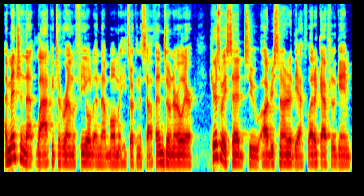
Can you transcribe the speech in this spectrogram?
I mentioned that lap he took around the field and that moment he took in the south end zone earlier. Here's what he said to Audrey Snyder, the athletic, after the game.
